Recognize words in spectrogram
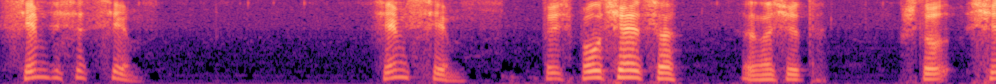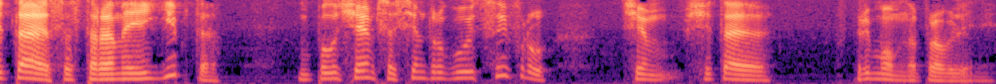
77. 77. То есть получается, значит, что считая со стороны Египта, мы получаем совсем другую цифру, чем считая в прямом направлении.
